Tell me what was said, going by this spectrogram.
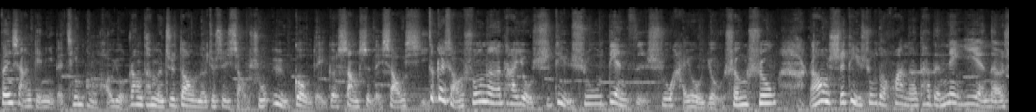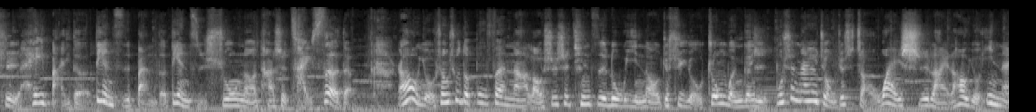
分享给你的亲朋好友，让他们知道呢，就是小书预购的一个上市的消息。这个小书呢，它有实体书、电子书，还有有声书。然后实体书的话呢，它的内页呢是黑白的，电子版的电子书呢，它是彩色的。然后有声书的部分呢，老师是亲自录音哦，就是有中文跟不是那一种，就是找外师来，然后有一男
